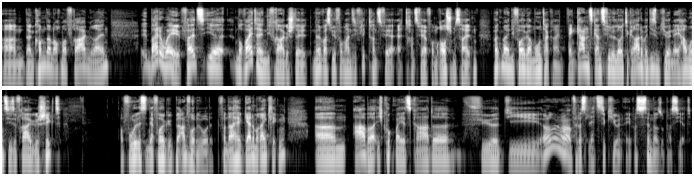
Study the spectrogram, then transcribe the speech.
ähm, dann kommen dann auch mal Fragen rein. Äh, by the way, falls ihr noch weiterhin die Frage stellt, ne, was wir vom Hansi Flick-Transfer, äh, Transfer vom Rausschmiss halten, hört mal in die Folge am Montag rein. Denn ganz, ganz viele Leute, gerade bei diesem QA, haben uns diese Frage geschickt, obwohl es in der Folge beantwortet wurde. Von daher gerne mal reinklicken. Ähm, aber ich gucke mal jetzt gerade für die, äh, für das letzte QA. Was ist denn da so passiert?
